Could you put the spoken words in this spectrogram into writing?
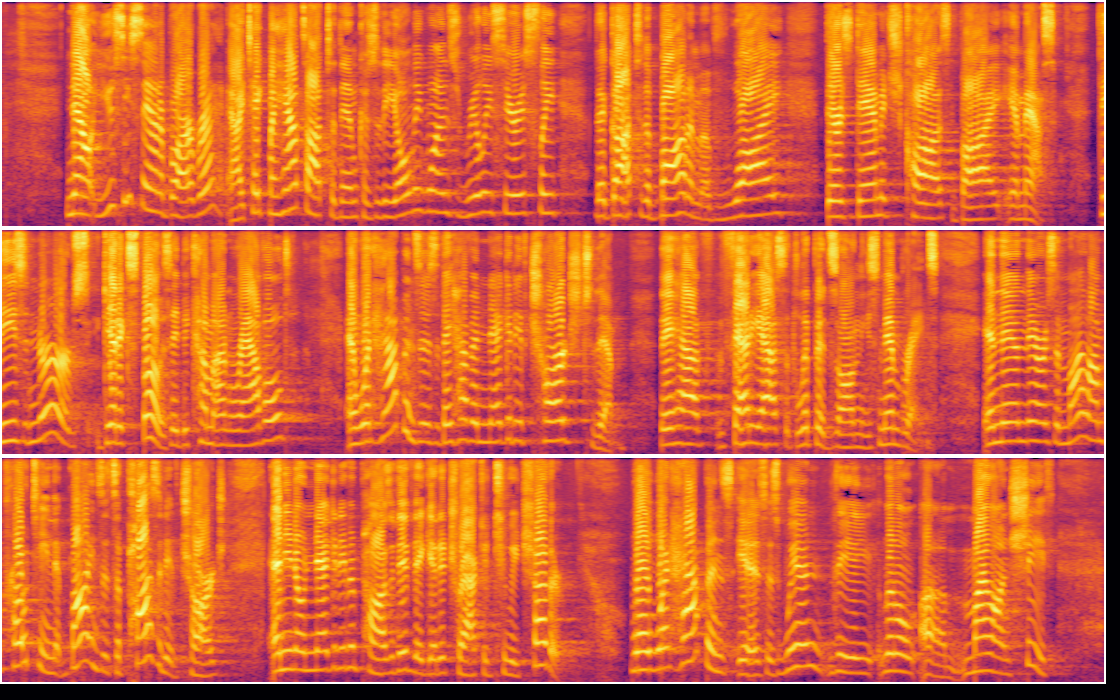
Now, UC Santa Barbara, I take my hats off to them because they're the only ones really seriously that got to the bottom of why there's damage caused by MS. These nerves get exposed, they become unraveled, and what happens is they have a negative charge to them. They have fatty acid lipids on these membranes. And then there's a myelin protein that binds, it's a positive charge. And you know, negative and positive, they get attracted to each other. Well, what happens is, is when the little um, myelin sheath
